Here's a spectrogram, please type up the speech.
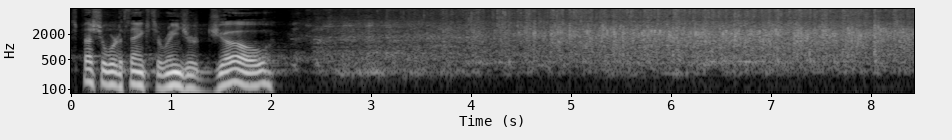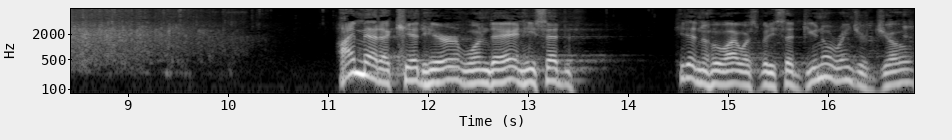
special word of thanks to Ranger Joe. I met a kid here one day and he said, he didn't know who I was, but he said, Do you know Ranger Joe?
